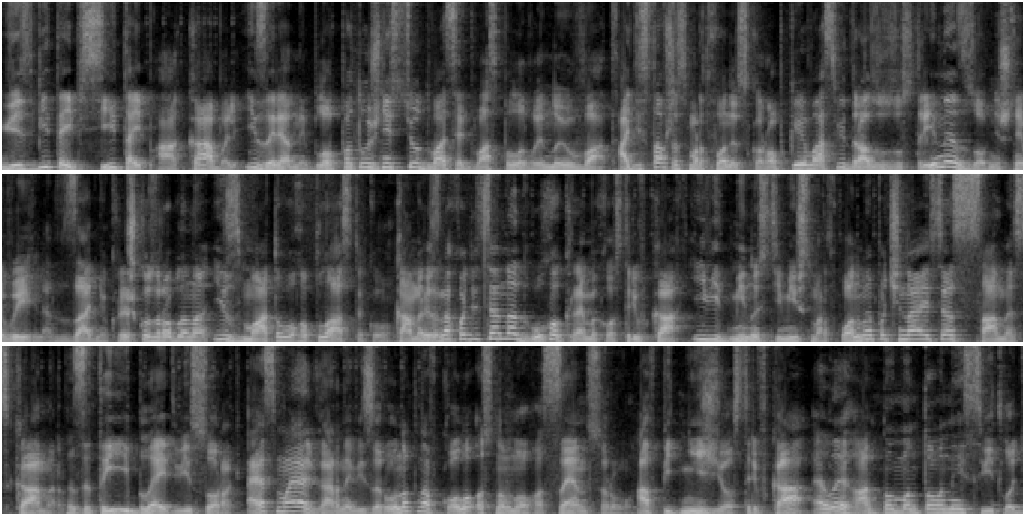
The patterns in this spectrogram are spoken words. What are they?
USB Type-C Type-A кабель і зарядний блок потужністю 22,5 Вт. А діставши смартфони з коробки, вас відразу зустріне зовнішній вигляд. Задню кришку зроблена із матового пластику. Камери знаходяться на двох окремих острівках, і відмінності між смартфонами починаються саме з камер. ZTE Blade V40S має гарний візерунок навколо основного сенсору, а в підніжжі острівка елегантно вмонтований світлодіод,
